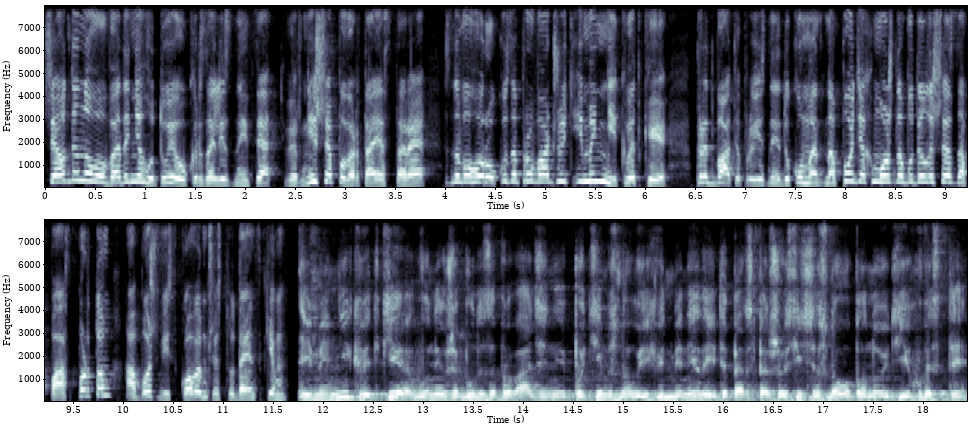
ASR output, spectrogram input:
Ще одне нововведення готує Укрзалізниця. Вірніше повертає старе. З нового року запроваджують іменні квитки. Придбати проїзний документ на потяг можна буде лише за паспортом або ж військовим чи студентським. Іменні квитки вони вже були запроваджені, потім знову їх відмінили, і тепер з 1 січня знову планують їх ввести.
